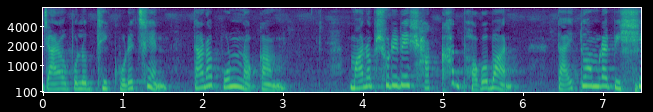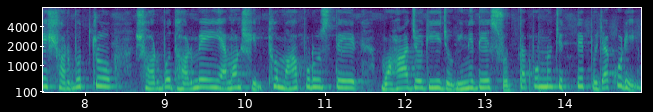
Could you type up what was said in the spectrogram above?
যারা উপলব্ধি করেছেন, তারা পূর্ণ কাম মানব শরীরে সাক্ষাৎ ভগবান। তাই তো আমরা বিশ্বের সর্বত্র, সর্বধর্মেই এমন সিদ্ধ মহাপুরুষদের, মহাযোগী যোগিনীদের শ্রদ্ধাপূর্ণ চিত্তে পূজা করি।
